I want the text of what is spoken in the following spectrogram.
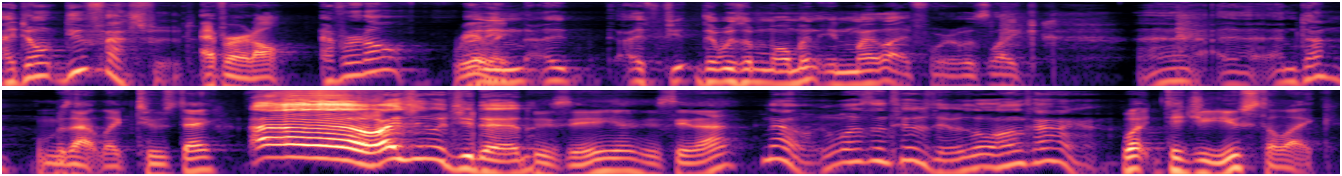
I don't do fast food ever at all? ever at all. Really? I mean, I, I feel there was a moment in my life where it was like, uh, I- I'm done. When was that? Like Tuesday? Oh, I see what you did. You see? You see that? No, it wasn't Tuesday. It was a long time ago. What did you used to like?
